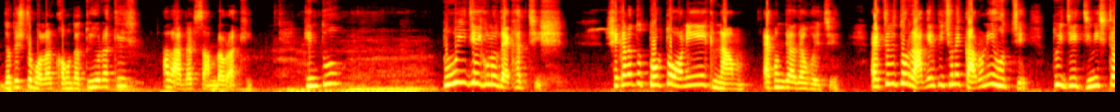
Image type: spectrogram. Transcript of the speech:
যথেষ্ট বলার ক্ষমতা তুইও রাখিস, আর আদার্স আমরাও রাখি। কিন্তু তুই যেগুলো দেখাচ্ছিস সেখানে তো তোর তো অনেক নাম এখন যা যা হয়েছে। অ্যাকচুয়ালি তোর রাগের পিছনে কারণই হচ্ছে, তুই যে জিনিসটা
